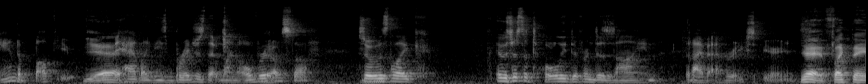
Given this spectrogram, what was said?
and above you. Mm-hmm. Yeah. they had like these bridges that went over it and stuff. So it was like, it was just a totally different design that I've ever experienced. Yeah, it's like they.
